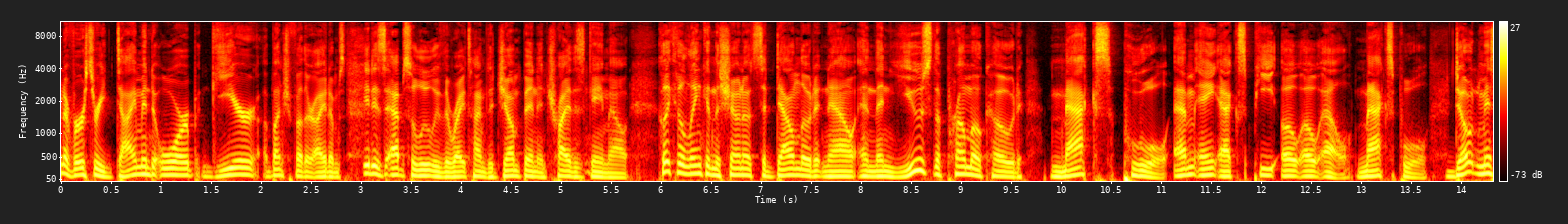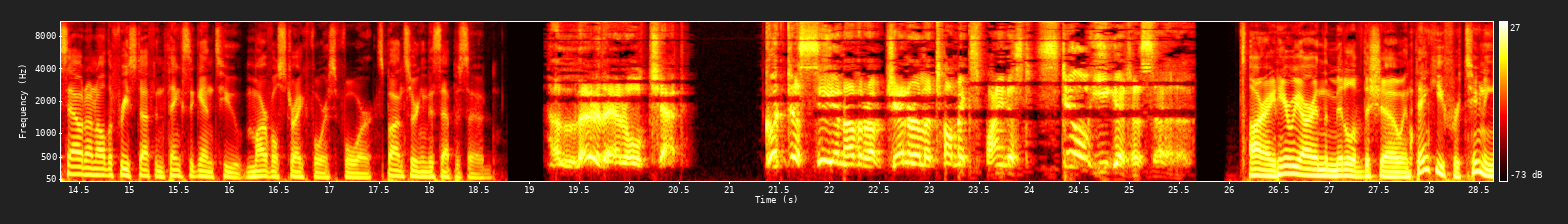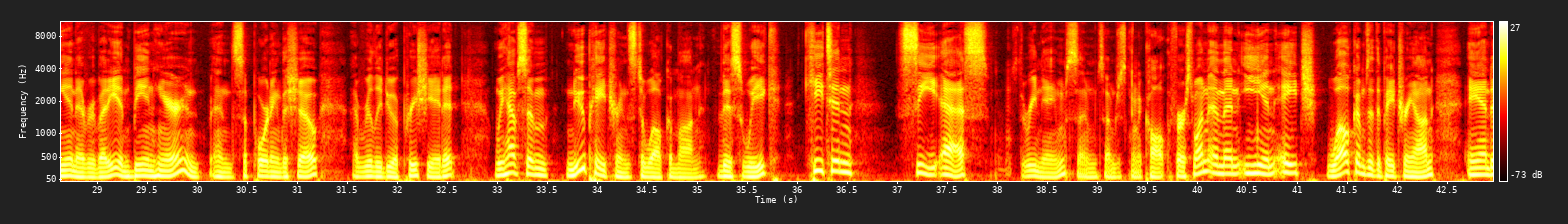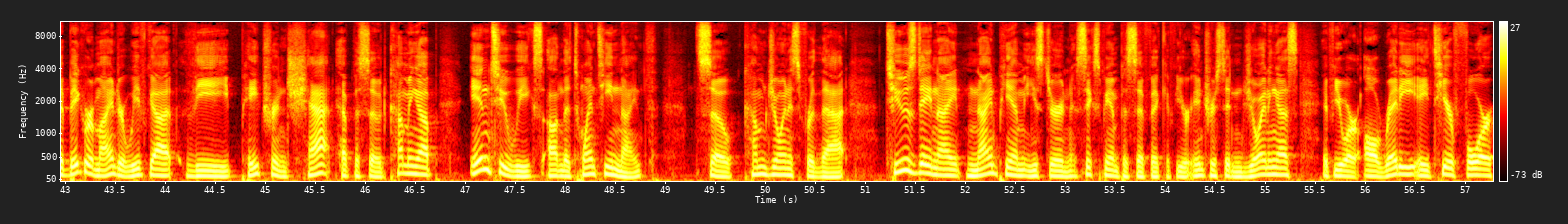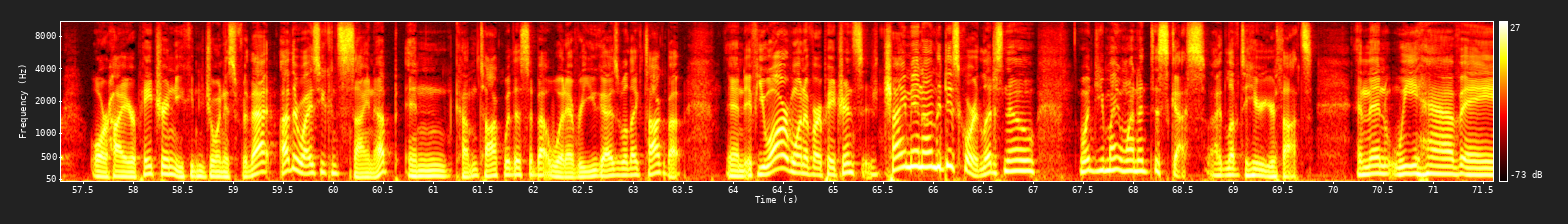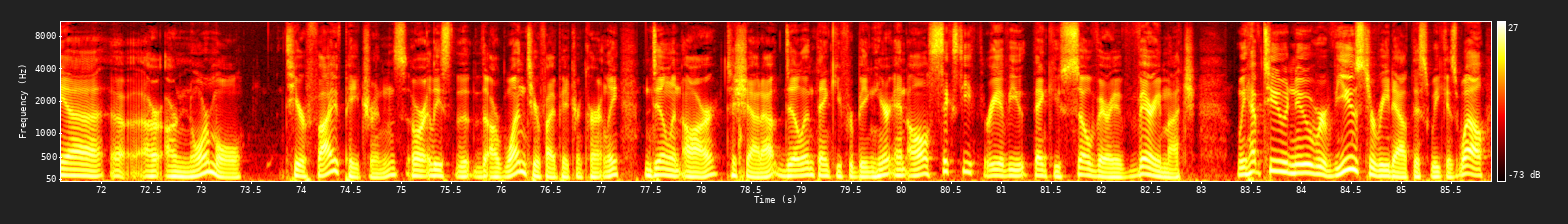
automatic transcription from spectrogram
anniversary diamond orb, gear, a bunch of other items. It is absolutely the right time to jump in and try this game out. Click the link in the show notes to download it now and then use the promo code MAXPOOL, M A X P O O L, MAXPOOL. Don't miss out on all the free stuff, and thanks again to Marvel Strike Force for sponsoring this episode. Hello there, old chap. Good to see another of General Atomic's finest, still eager to serve. All right, here we are in the middle of the show, and thank you for tuning in, everybody, and being here and, and supporting the show. I really do appreciate it. We have some new patrons to welcome on this week Keaton CS, three names, so I'm just going to call it the first one, and then Ian H. Welcome to the Patreon. And a big reminder we've got the patron chat episode coming up in two weeks on the 29th. So come join us for that. Tuesday night, 9 p.m. Eastern, 6 p.m. Pacific. If you're interested in joining us, if you are already a tier four or higher patron, you can join us for that. Otherwise, you can sign up and come talk with us about whatever you guys would like to talk about. And if you are one of our patrons, chime in on the Discord. Let us know what you might want to discuss. I'd love to hear your thoughts. And then we have a uh, our, our normal tier five patrons, or at least the, the, our one tier five patron currently, Dylan R, to shout out. Dylan, thank you for being here. And all 63 of you, thank you so very, very much. We have two new reviews to read out this week as well.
